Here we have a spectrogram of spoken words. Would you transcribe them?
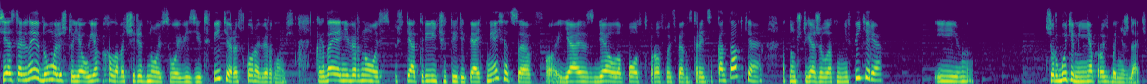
Все остальные думали, что я уехала в очередной свой визит в Питер и скоро вернусь. Когда я не вернулась спустя 3, 4, 5 месяцев, я сделала пост просто у себя на странице ВКонтакте о том, что я живу отныне в Питере, и в Сургуте меня просьба не ждать.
